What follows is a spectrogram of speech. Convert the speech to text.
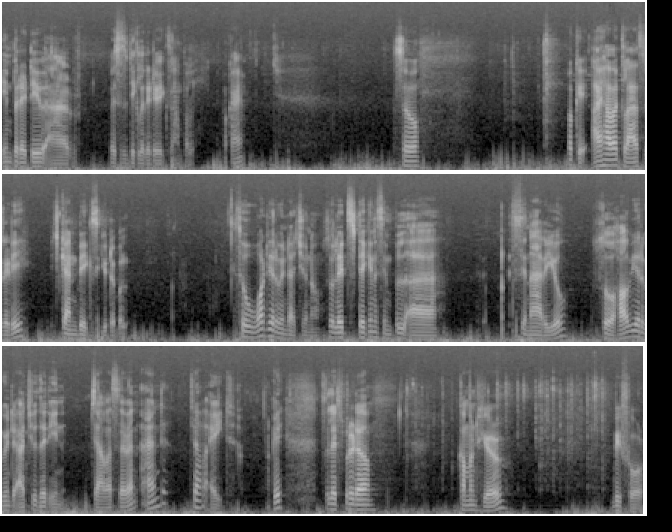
imperative and versus declarative example okay? So okay I have a class ready which can be executable. So what we are going to achieve now? So let's take in a simple uh, scenario. So how we are going to achieve that in Java 7 and Java 8 okay? So let's put a comment here before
